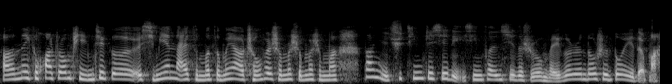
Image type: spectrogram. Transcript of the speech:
啊，那个化妆品，这个洗面奶怎么怎么样，成分什么什么什么。当你去听这些理性分析的时候，每个人都是对的嘛。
